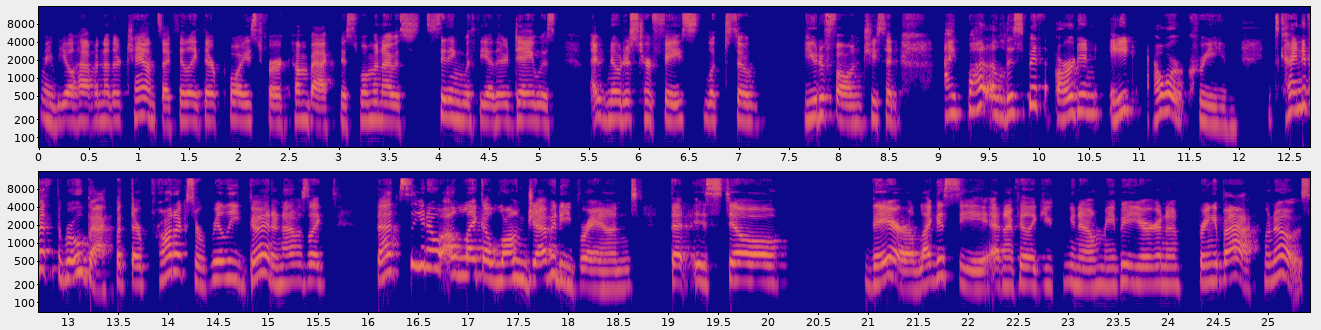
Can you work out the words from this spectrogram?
Maybe you'll have another chance. I feel like they're poised for a comeback. This woman I was sitting with the other day was, I noticed her face looked so beautiful. And she said, I bought Elizabeth Arden eight hour cream. It's kind of a throwback, but their products are really good. And I was like, that's, you know, a, like a longevity brand that is still there, a legacy. And I feel like you, you know, maybe you're to bring it back. Who knows?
